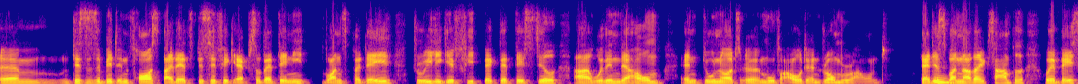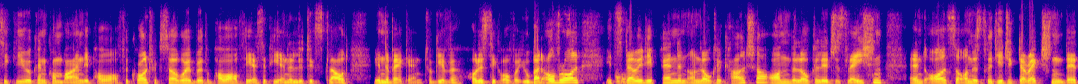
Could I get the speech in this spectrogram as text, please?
um, this is a bit enforced by that specific app so that they need once per day to really give feedback that they still are within their home and do not uh, move out and roam around. That is mm. another example where basically you can combine the power of the Qualtrics server with the power of the SAP Analytics Cloud in the backend to give a holistic overview. But overall, it's very dependent on local culture, on the local legislation, and also on the strategic direction that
